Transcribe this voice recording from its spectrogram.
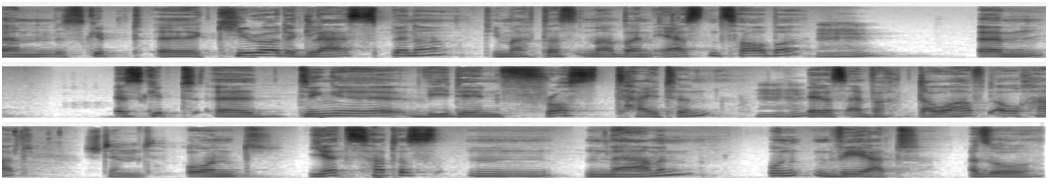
Ähm, es gibt äh, Kira the Glass Spinner, die macht das immer beim ersten Zauber. Mhm. Ähm, es gibt äh, Dinge wie den Frost Titan, Mhm. der das einfach dauerhaft auch hat. Stimmt. Und jetzt hat es einen Namen und einen Wert. Also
